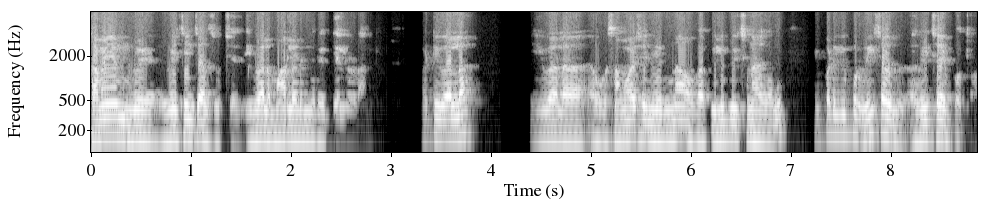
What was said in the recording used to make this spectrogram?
సమయం వేచించాల్సి వెచ్చించాల్సి వచ్చేది. ఇవాళ మాట్లాడింది రేపు తెలియడానికి బట్ ఇవాళ ఇవాళ ఒక సమావేశం జరిగినా ఒక పిలుపు ఇచ్చినా కానీ ఇప్పటికిప్పుడు రీచ్ రీచ్ అయిపోతాం.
